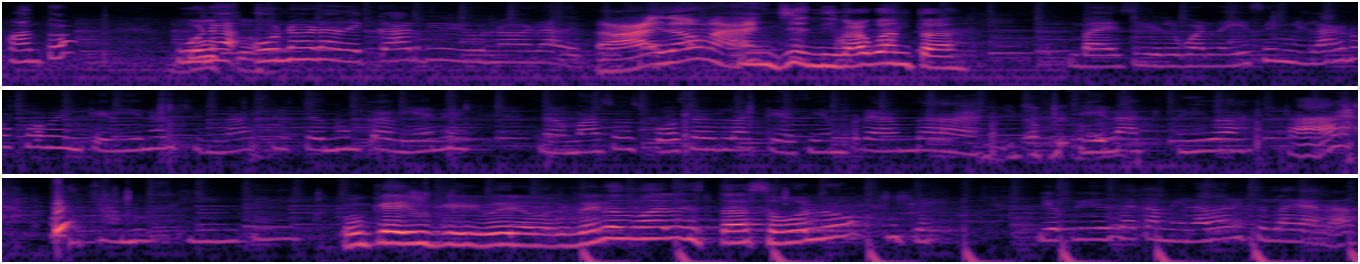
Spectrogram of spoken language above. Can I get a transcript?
¿Cuánto? Una, una hora de cardio y una hora de... Ay, no manches, ni va a aguantar. Va a decir el guarda, y ese milagro joven que viene al gimnasio, usted nunca viene. Nada más su esposa es la que siempre anda bien activa. Ah, echamos gente. Ok, ok, bueno, menos mal está solo. Ok, Yo pido esa caminadora y tú la lado.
